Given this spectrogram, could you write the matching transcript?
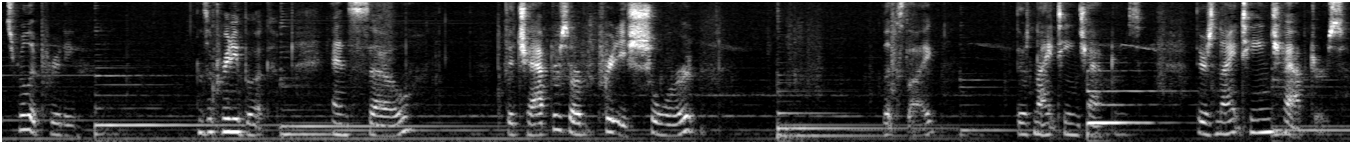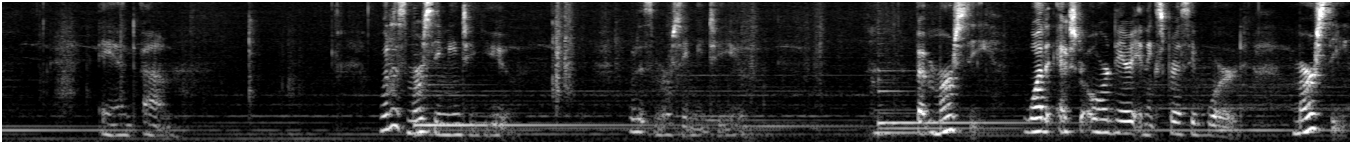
It's really pretty. It's a pretty book. And so the chapters are pretty short, looks like. There's 19 chapters. There's 19 chapters. And um, what does mercy mean to you? What does mercy mean to you? But mercy, what an extraordinary and expressive word. Mercy,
